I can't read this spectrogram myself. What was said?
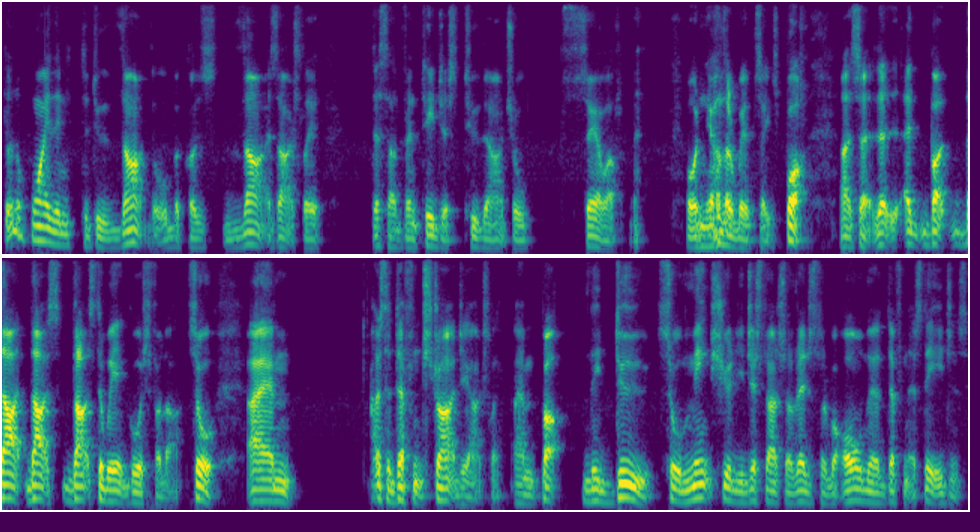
Don't know why they need to do that though, because that is actually disadvantageous to the actual seller on the other websites. But that's it. But that that's that's the way it goes for that. So um, that's a different strategy actually. Um, but they do. So make sure you just actually register with all the different estate agents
